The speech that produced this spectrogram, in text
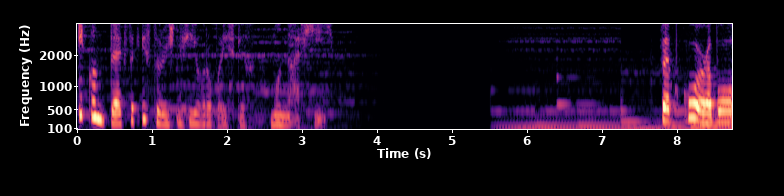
і контекстах історичних європейських монархій. Вебкор або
